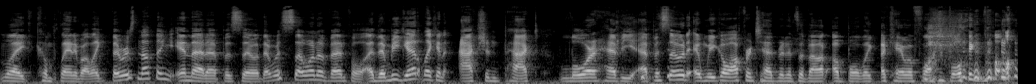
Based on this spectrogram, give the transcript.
like complain about like there was nothing in that episode that was so uneventful, and then we get like an action-packed, lore-heavy episode, and we go off for ten minutes about a bowling, a camouflage bowling ball.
